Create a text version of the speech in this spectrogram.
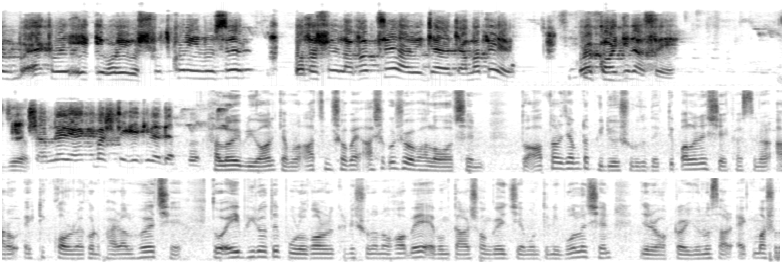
এখন একেবারে এই- ওই সুৎখর ইউনুসের কথা শুনে লাফাচ্ছে আর ওই জামাতে জামাতের? ওরা কয়দিন আছে? সামনের এক মাস থেকে কিনা দেখো। হ্যালো এভরিওয়ান কেমন আছেন সবাই? আশা করি সবাই ভালো আছেন। তো আপনারা যেমনটা ভিডিও শুরুতে দেখতে পারলেন, শেখ হাসিনার আরও একটি কল রেকর্ড ভাইরাল হয়েছে। তো এই ভিডিওতে পুরো কল শোনানো হবে এবং তার সঙ্গে যেমন তিনি বলেছেন যে ডক্টর ইউনুস আর এক মাসও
